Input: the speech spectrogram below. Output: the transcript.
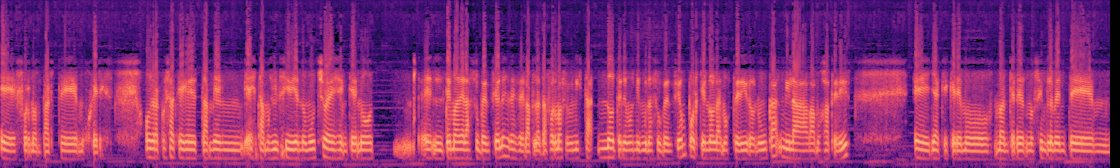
eh, forman parte mujeres. Otra cosa que también estamos incidiendo mucho es en que no el tema de las subvenciones desde la plataforma feminista no tenemos ninguna subvención porque no la hemos pedido nunca ni la vamos a pedir eh, ya que queremos mantenernos simplemente mm,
